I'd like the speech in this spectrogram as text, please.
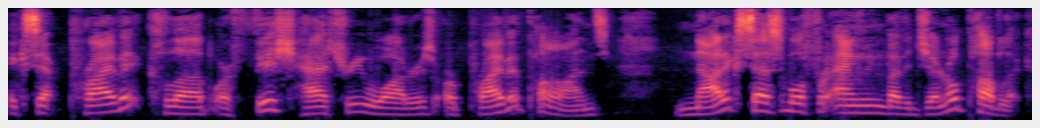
except private club or fish hatchery waters or private ponds not accessible for angling by the general public.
